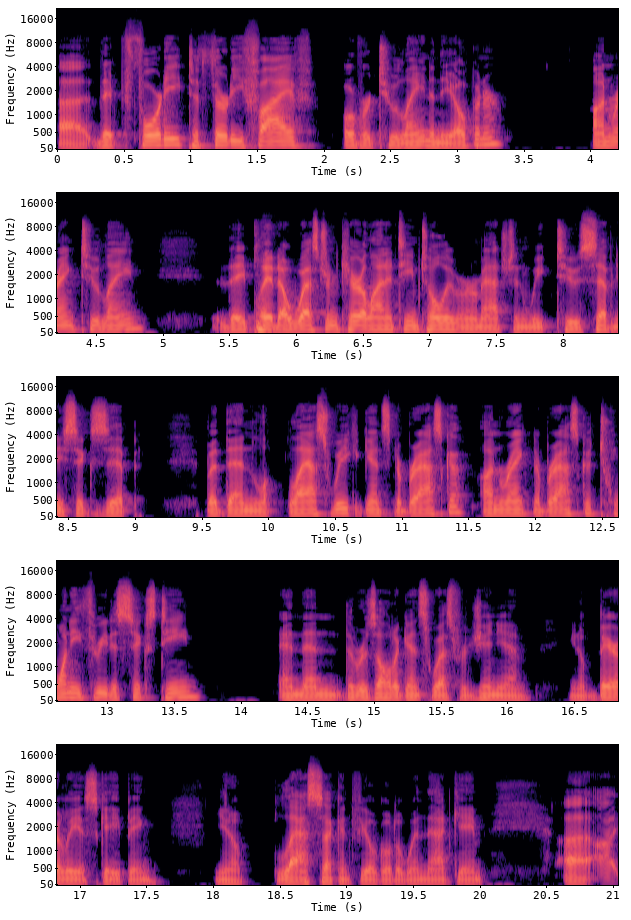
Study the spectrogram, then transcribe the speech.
Uh, they forty to thirty five over Tulane in the opener, unranked Tulane. They played a Western Carolina team totally overmatched in week two, 76 zip. But then last week against Nebraska, unranked Nebraska, 23 to 16. And then the result against West Virginia, you know, barely escaping, you know, last second field goal to win that game. Uh, I,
